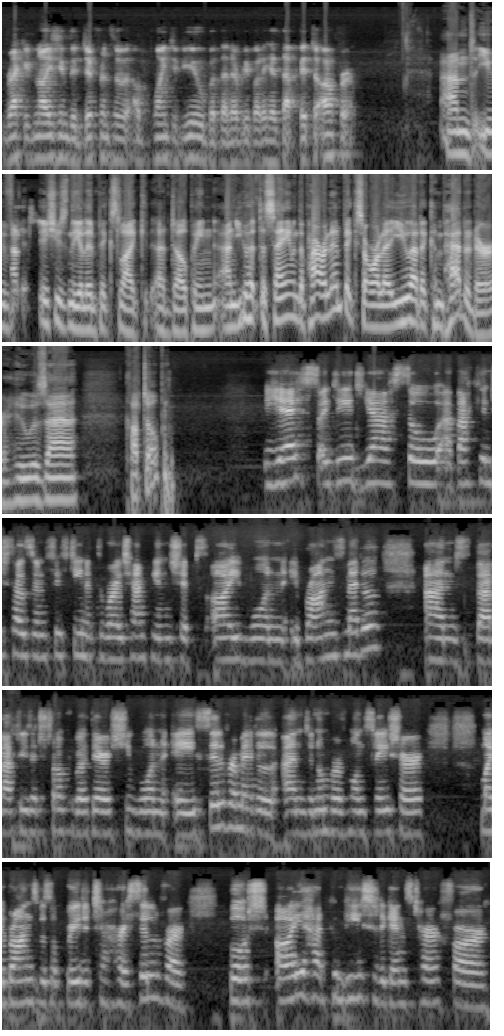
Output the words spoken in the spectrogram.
recognizing the difference of, of, point of view, but that everybody has that bit to offer. And you've issues in the Olympics like uh, doping, and you had the same in the Paralympics. Orla, you had a competitor who was uh, caught doping. Yes, I did. Yeah. So uh, back in 2015 at the World Championships, I won a bronze medal. And that athlete that you talked about there, she won a silver medal. And a number of months later, my bronze was upgraded to her silver. But I had competed against her for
